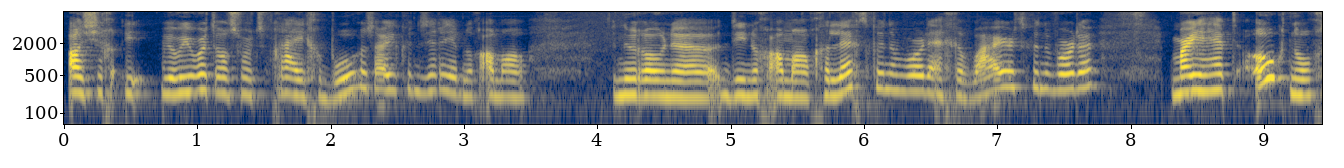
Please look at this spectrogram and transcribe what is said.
als je, je wordt wel een soort vrij geboren, zou je kunnen zeggen. Je hebt nog allemaal neuronen die nog allemaal gelegd kunnen worden en gewired kunnen worden. Maar je hebt ook nog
